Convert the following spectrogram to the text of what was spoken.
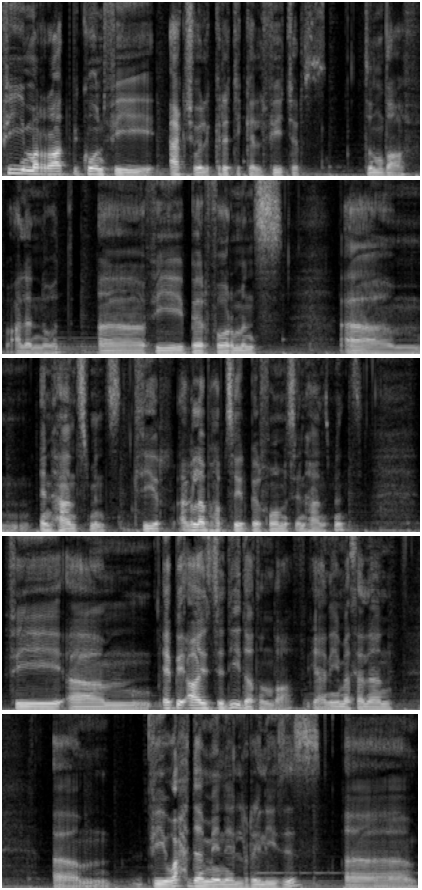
في مرات بيكون في actual critical features تنضاف على ال Node. آه في um, enhancements كثير. أغلبها بتصير performance enhancements. في um, APIs جديدة تنضاف. يعني مثلا في واحدة من ال releases آه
